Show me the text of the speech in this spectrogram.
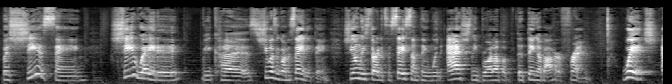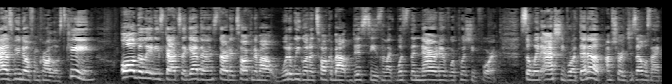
But she is saying she waited because she wasn't going to say anything. She only started to say something when Ashley brought up the thing about her friend, which, as we know from Carlos King, all the ladies got together and started talking about what are we going to talk about this season? Like, what's the narrative we're pushing for? So when Ashley brought that up, I'm sure Gizelle was like,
